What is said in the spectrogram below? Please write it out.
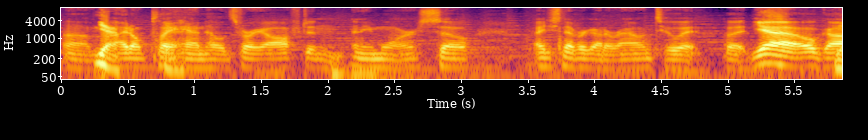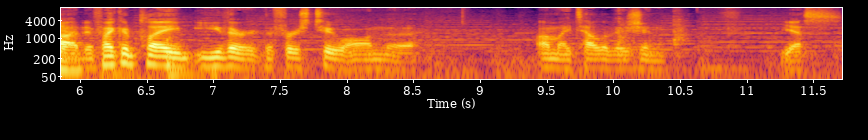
Um, Yeah. I don't play Yeah. handhelds very often anymore, so I just never got around to it. But yeah, oh god, Yeah. if I could play either the first two on the on my television, yes.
